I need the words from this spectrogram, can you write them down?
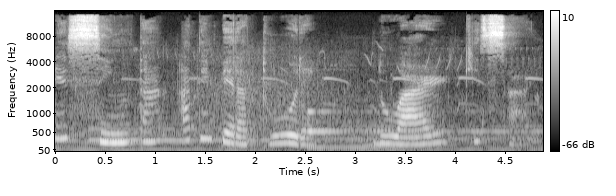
e sinta a temperatura do ar que sai.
